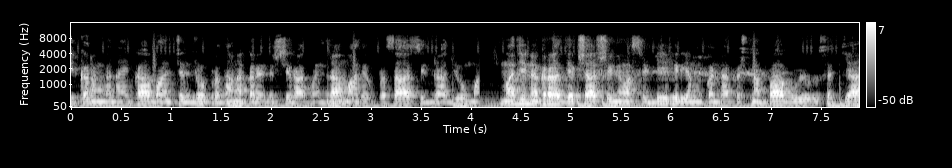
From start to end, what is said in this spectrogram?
ಚಿಕ್ಕರಂಗ ನಾಯಕ ಬಾಲಚಂದ್ರು, ಪ್ರಧಾನ ಕಾರ್ಯದರ್ಶಿ ರಾಘವೇಂದ್ರ ಮಹಾದೇವ್ ಪ್ರಸಾದ್ ಸಿದ್ದರಾಜು ಮಾಜಿ ನಗರಾಧ್ಯಕ್ಷ ಶ್ರೀನಿವಾಸ್ ರೆಡ್ಡಿ, ಹಿರಿಯ ಮುಖಂಡ ಕೃಷ್ಣಪ್ಪ, ಗೂಳೂರು ಸತ್ಯ,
